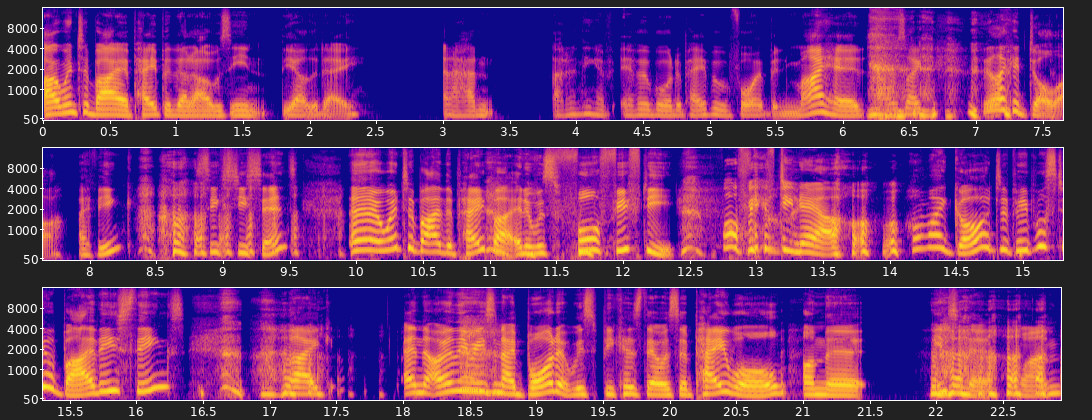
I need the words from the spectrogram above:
I went to buy a paper that I was in the other day and I hadn't I don't think I've ever bought a paper before, but in my head, I was like, they're like a dollar, I think, 60 cents. And I went to buy the paper and it was 450. 450 now. oh my God, do people still buy these things? Like, and the only reason I bought it was because there was a paywall on the internet one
